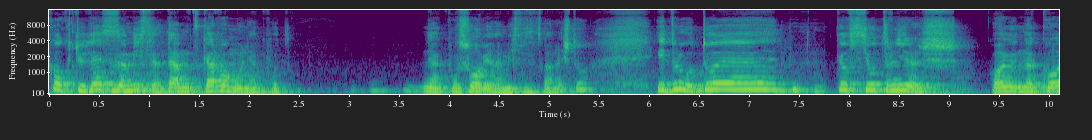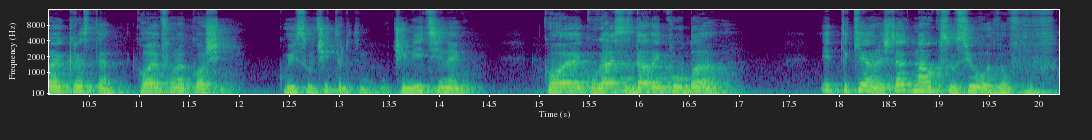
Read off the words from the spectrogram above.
колкото и да е се замисля, там вкарва му някакво, някакво условие да мисли за това нещо. И другото е какъв стил тренираш, кой, на кой е кръстен, кой е фунакоши, кои са учителите му, ученици негови, кой е, кога е създаден клуба. И такива неща малко се усилват в, в,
